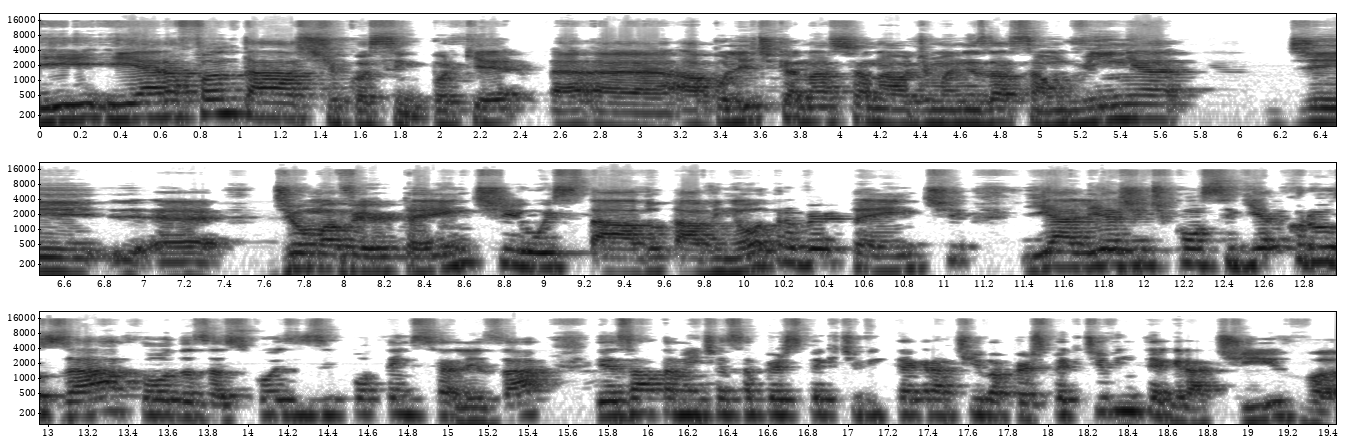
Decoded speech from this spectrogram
E, e era fantástico, assim, porque a, é, é, a política nacional de humanização vinha de, é, de uma vertente, o Estado estava em outra vertente, e ali a gente conseguia cruzar todas as coisas e potencializar exatamente essa perspectiva integrativa. A perspectiva integrativa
